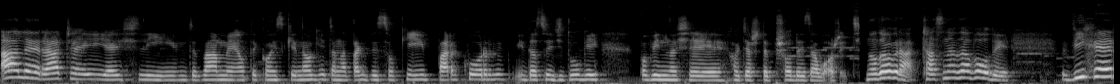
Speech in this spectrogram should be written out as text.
ale raczej jeśli dbamy o te końskie nogi, to na tak wysoki parkour i dosyć długi powinno się chociaż te przody założyć. No dobra, czas na zawody. Wicher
